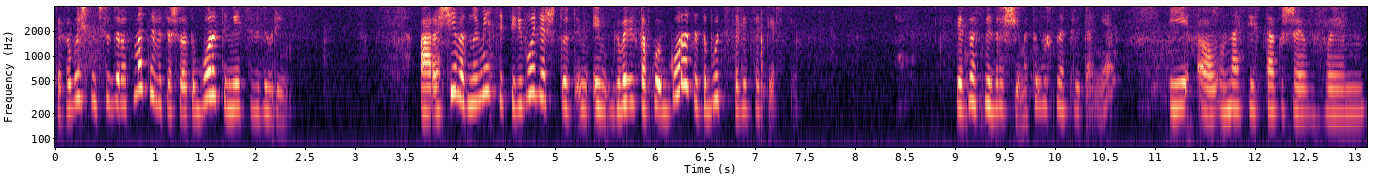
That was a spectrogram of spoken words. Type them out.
Так обычно всюду рассматривается, что этот город имеется в виду Рим. А Раши в одном месте переводит, что говорит, какой город, это будет столица Персии. Это у нас Мидрашим, это устное предание. И э, у нас есть также в эм,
